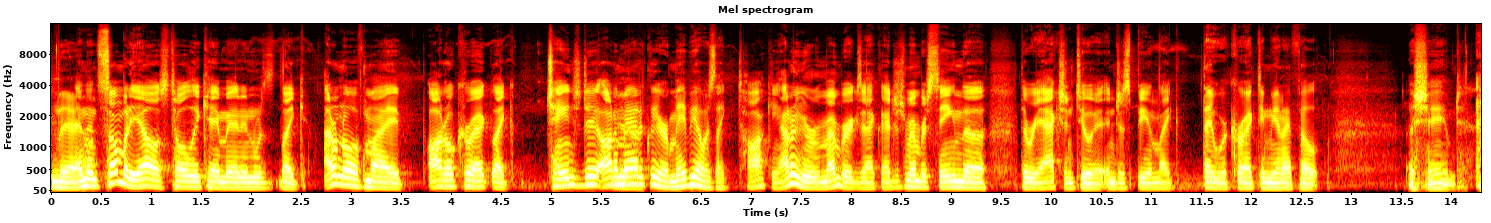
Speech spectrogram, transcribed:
Yeah. And then somebody else totally came in and was like, I don't know if my autocorrect like changed it automatically or maybe I was like talking. I don't even remember exactly. I just remember seeing the the reaction to it and just being like they were correcting me and I felt ashamed.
